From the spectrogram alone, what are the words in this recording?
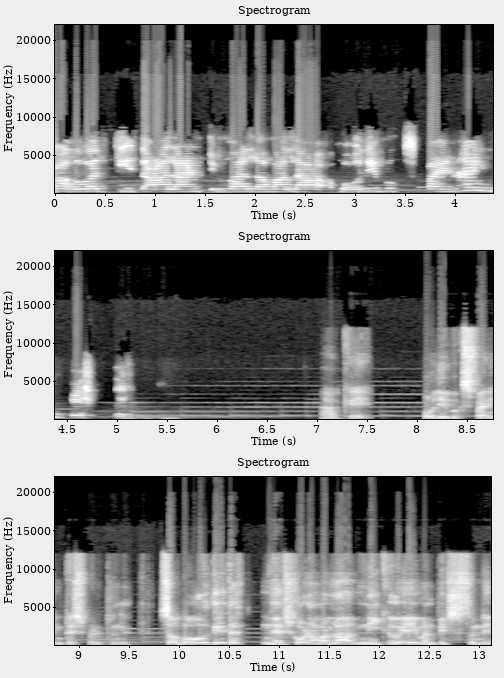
భగవద్గీత అలాంటి వాళ్ళ వాళ్ళ హోలీ బుక్స్ పైన ఇంట్రెస్ట్ పెరుగుతుంది. ఓకే హోలీ బుక్స్ పైన ఇంట్రెస్ట్ పెడుతుంది. సో భగవద్గీత నేర్చుకోవడం వల్ల నీకు ఏమనిపిస్తుంది?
